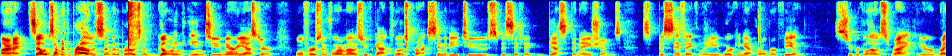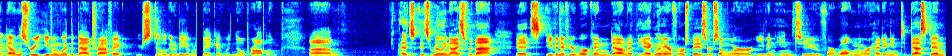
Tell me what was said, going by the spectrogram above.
All right. So some of the pros, some of the pros of going into Mary Esther. Well, first and foremost, you've got close proximity to specific destinations. Specifically, working at Hurlburt Field. Super close, right? You're right down the street. Even with the bad traffic, you're still going to be able to make it with no problem. Um, it's it's really nice for that. It's even if you're working down at the Eglin Air Force Base or somewhere even into Fort Walton or heading into Destin,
